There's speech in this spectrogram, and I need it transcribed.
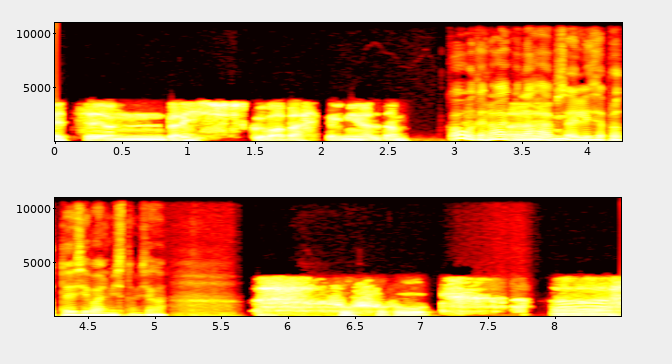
et see on päris kõva pähkel nii-öelda. kaua teil aega läheb ähm, sellise proteesi valmistamisega uh,? Uh, uh. Äh,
